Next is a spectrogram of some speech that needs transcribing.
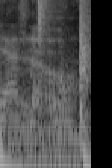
yellow.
